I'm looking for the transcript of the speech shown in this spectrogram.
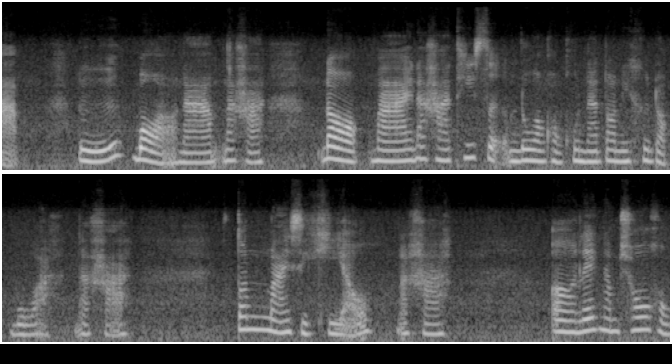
าบ หรือบ่อน้ำนะคะ ดอกไม้นะคะที่เสริมดวงของคุณนะตอนนี้คือดอกบัวนะคะ ต้นไม้สีเขียวนะคะเออเลขนำโชคของ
